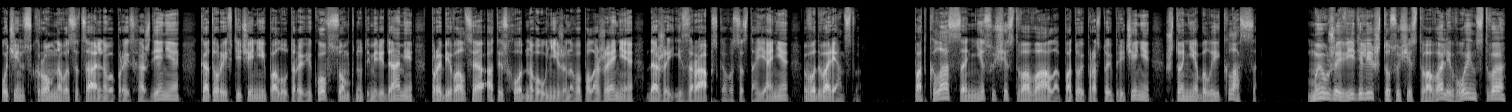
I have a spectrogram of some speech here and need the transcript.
очень скромного социального происхождения, который в течение полутора веков сомкнутыми рядами пробивался от исходного униженного положения, даже из рабского состояния, во дворянство. Подкласса не существовало по той простой причине, что не было и класса. Мы уже видели, что существовали воинства,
